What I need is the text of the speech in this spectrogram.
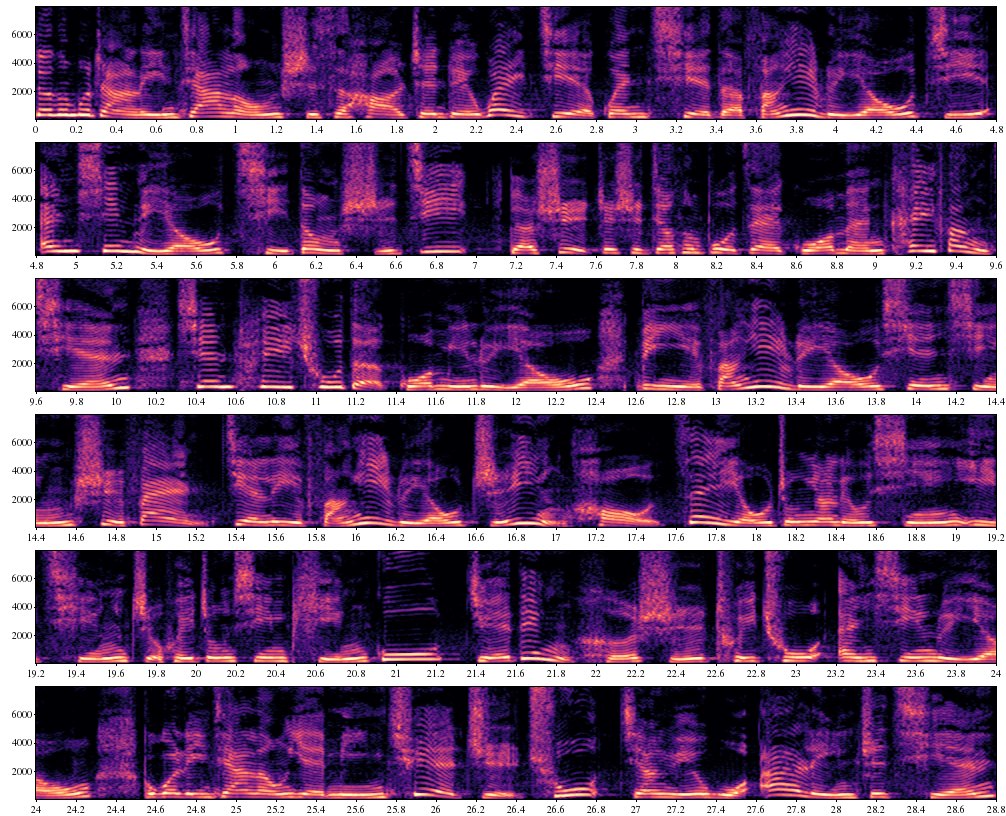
交通部长林佳龙十四号针对外界关切的防疫旅游及安心旅游启动时机，表示这是交通部在国门开放前先推出的国民旅游，并以防疫旅游先行示范，建立防疫旅游指引后，再由中央流行疫情指挥中心评估，决定何时推出安心旅游。不过林佳龙也明确指出，将于五二零之前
